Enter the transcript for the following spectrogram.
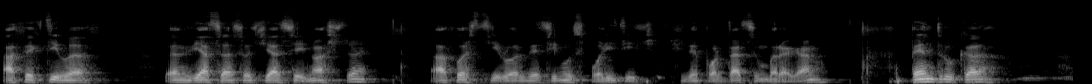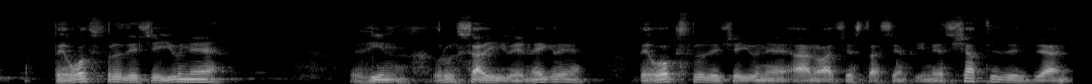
afectivă în viața asociației noastre, a fostilor deținuți politici și deportați în Bărăgan, pentru că pe 18 iunie vin rusaliile negre, pe 18 iunie anul acesta se împlinesc 70 de ani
